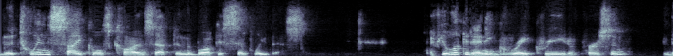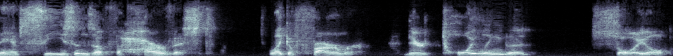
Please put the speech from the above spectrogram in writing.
the twin cycles concept in the book is simply this. If you look at any great creative person, they have seasons of the harvest, like a farmer. They're toiling the soil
